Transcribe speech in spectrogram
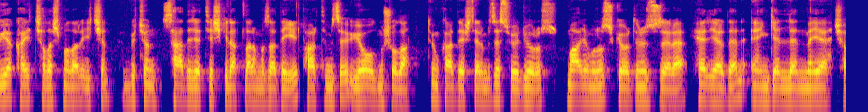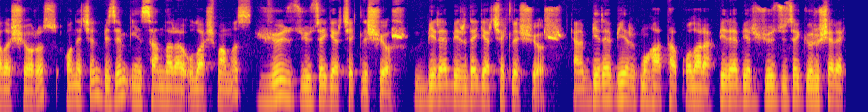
Üye kayıt çalışmaları için bütün sadece teşkilatlarımıza değil, partimize üye olmuş olan tüm kardeşlerimize söylüyoruz. Malumunuz gördüğünüz üzere her yerden engellenmeye çalışıyoruz. Onun için bizim insanlara ulaşmamız yüz yüze gerçekleşiyor. Bire bir de gerçekleşiyor. Yani birebir muhatap olarak, birebir yüz yüze görüşerek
